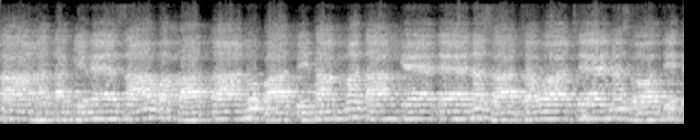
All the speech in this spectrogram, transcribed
คาหตกิเลสาวปัตตานุปัตติธรรมตังเกเตนะสัจวัชเชนะโสติเต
